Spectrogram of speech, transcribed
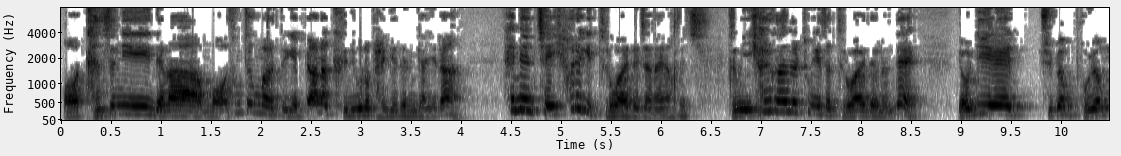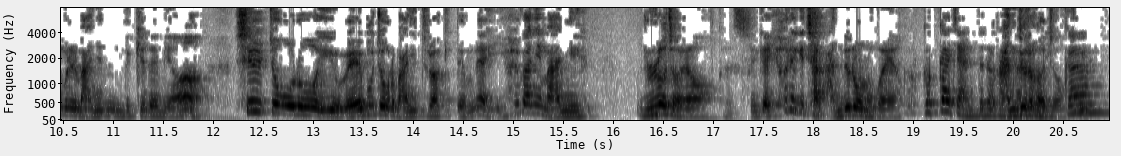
어, 단순히 내가 뭐 성적마을 때게 뼈나 근육으로 발기되는 게 아니라 해면체에 혈액이 들어와야 되잖아요. 그렇지. 그럼 이 혈관을 통해서 들어와야 되는데 여기에 주변 보형물을 많이 넣게 되면 실적으로 이 외부적으로 많이 들어왔기 때문에 이 혈관이 많이 눌러져요. 그렇지. 그러니까 혈액이 잘 안 들어오는 거예요. 끝까지 안 들어가. 안 들어가죠. 그러니까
